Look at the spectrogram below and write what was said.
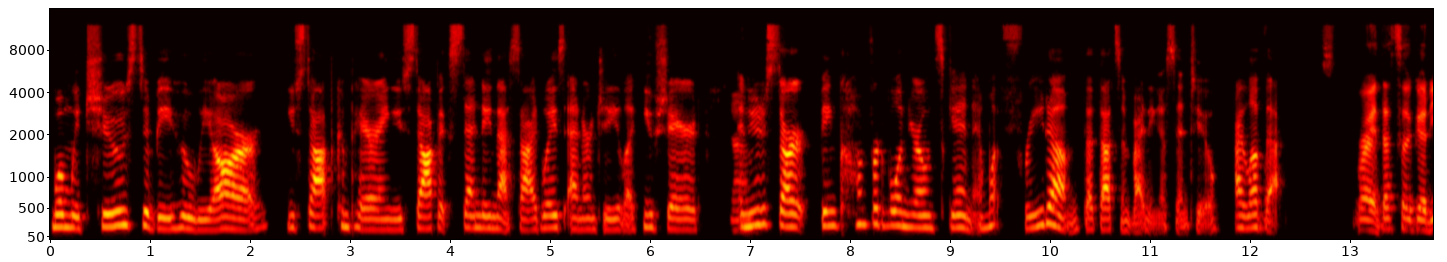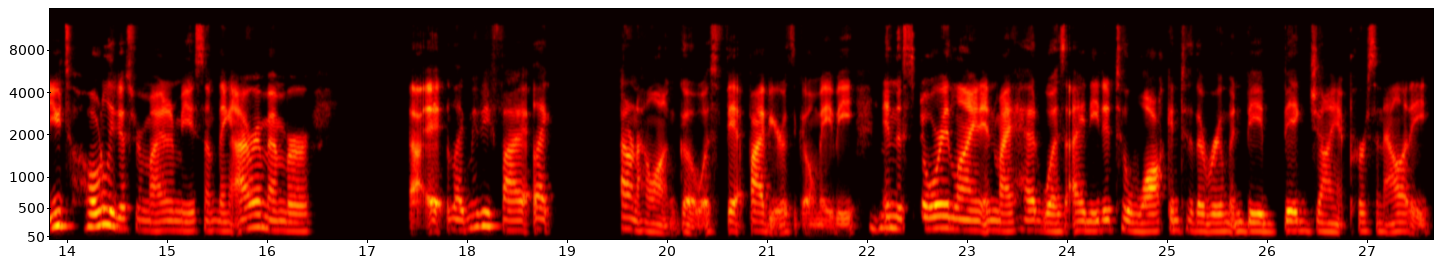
when we choose to be who we are, you stop comparing, you stop extending that sideways energy, like you shared and you just start being comfortable in your own skin and what freedom that that's inviting us into. I love that. Right. That's so good. You totally just reminded me of something. I remember uh, it, like maybe five, like I don't know how long ago it was, 5 years ago maybe, Mhm. and the storyline in my head was I needed to walk into the room and be a big giant personality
